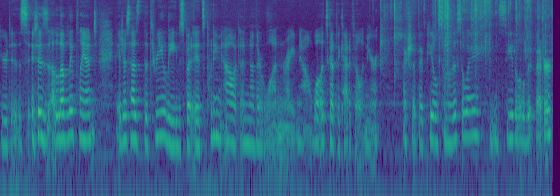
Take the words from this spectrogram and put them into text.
here it is. It is a lovely plant. It just has the three leaves, but it's putting out another one right now. Well, it's got the cataphyll in here. Actually, if I peel some of this away, you can see it a little bit better.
